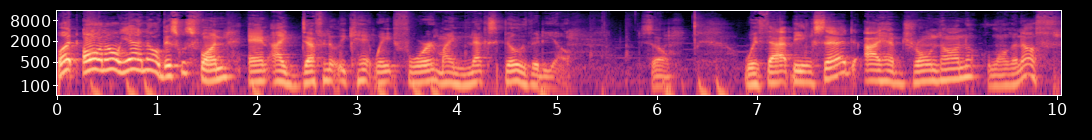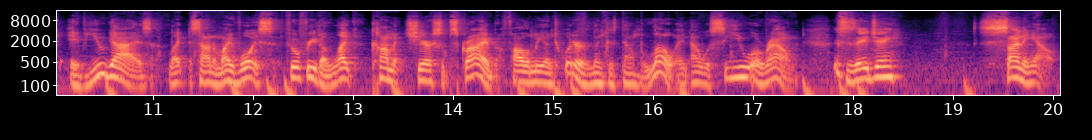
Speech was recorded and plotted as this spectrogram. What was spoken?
But oh, in all, yeah, no, this was fun. And I definitely can't wait for my next build video. So with that being said, I have droned on long enough. If you guys like the sound of my voice, feel free to like, comment, share, subscribe, follow me on Twitter, link is down below, and I will see you around. This is AJ, signing out.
